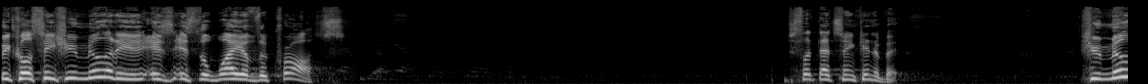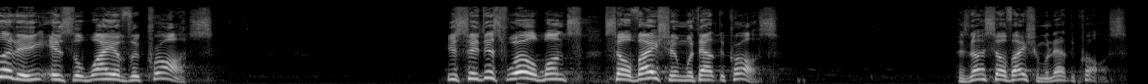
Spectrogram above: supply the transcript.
Because, see, humility is, is the way of the cross. Just let that sink in a bit. Humility is the way of the cross. You see, this world wants salvation without the cross. There's no salvation without the cross.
